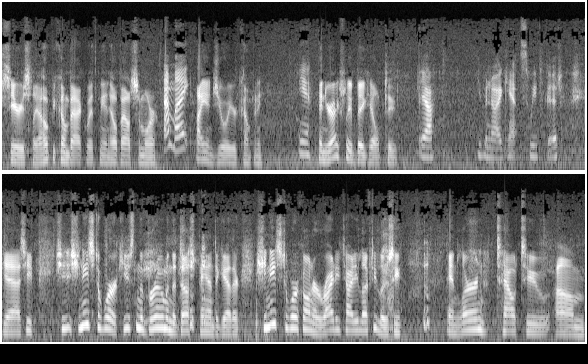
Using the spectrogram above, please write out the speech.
Seriously, I hope you come back with me and help out some more. I might. I enjoy your company. Yeah. And you're actually a big help too. Yeah. Even though I can't sweep good. Yeah, she, she she needs to work using the broom and the dustpan together. She needs to work on her righty tighty lefty loosey, and learn how to um,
